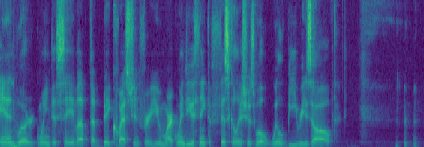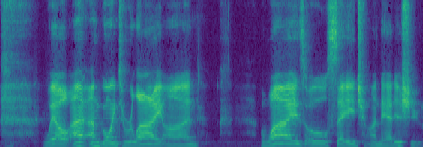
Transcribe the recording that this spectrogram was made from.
And we're going to save up the big question for you, Mark. When do you think the fiscal issues will, will be resolved? Well, I, am going to rely on a wise old sage on that issue.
